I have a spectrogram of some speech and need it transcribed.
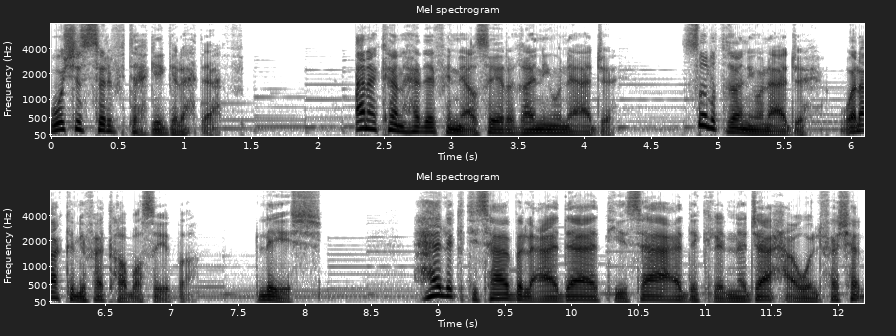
وش السر في تحقيق الأهداف؟ أنا كان هدفي إني أصير غني وناجح صرت غني وناجح ولكن لفترة بسيطة ليش؟ هل اكتساب العادات يساعدك للنجاح أو الفشل؟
